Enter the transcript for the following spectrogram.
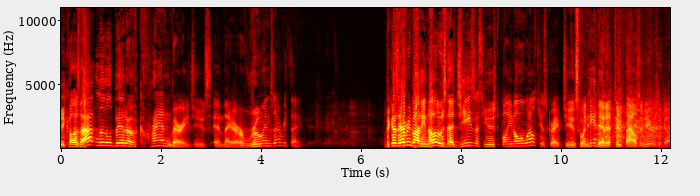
because that little bit of cranberry juice in there ruins everything. Because everybody knows that Jesus used plain old Welch's grape juice when he did it 2,000 years ago.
